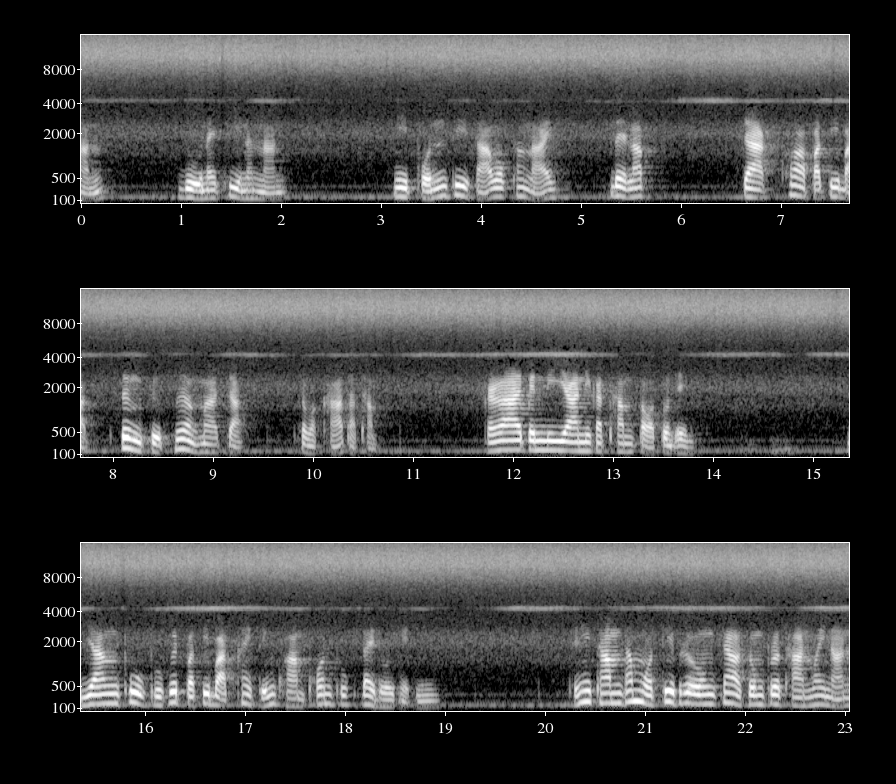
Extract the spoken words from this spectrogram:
หันต์อยู่ในที่นั้นๆมีผลที่สาวกทั้งหลายได้รับจากข้อปฏิบัติซึ่งสืบเนื่องมาจากสวขาตธรรม กลายเป็นนิยานิกธรรมต่อตนเอง ยังผู้ผู้พฤติปฏิบัติให้ถึงความพ้นทุกข์ได้โดยเหตุนี้ ทีนี้ทำทั้งหมดที่พระองค์เจ้าทรงประทานไว้นั้น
